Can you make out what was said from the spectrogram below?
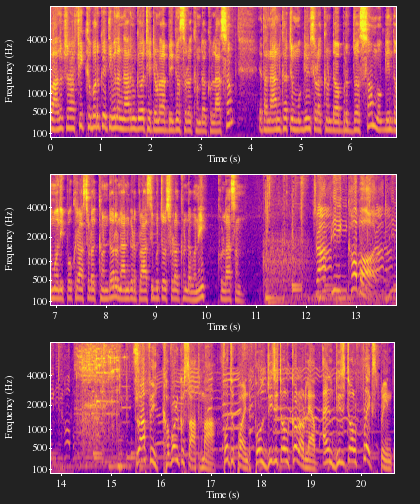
पालो ट्राफिक खबरको यति बेला नारायणगढ हेटौँडा बिर्ग सडक खण्ड खुल्ला छ। यता नानगढ मुगलिन सडक खण्ड अवरुद्ध छ। मुगलिन दमली पोखरा सडक खण्ड र नानगढ प्रासीबुटो सडक खण्ड भने खुल्ला छन्। ट्राफिक खबर। ट्राफिक खबरको साथमा photo point full digital colour lab and digital flex print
